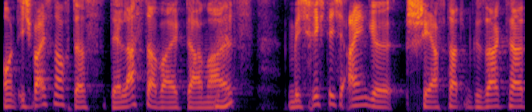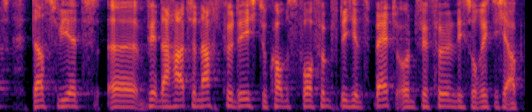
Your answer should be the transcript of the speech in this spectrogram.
und ich weiß noch, dass der Lasterbike damals mich richtig eingeschärft hat und gesagt hat, das wird, äh, wird eine harte Nacht für dich, du kommst vor fünf nicht ins Bett und wir füllen dich so richtig ab.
